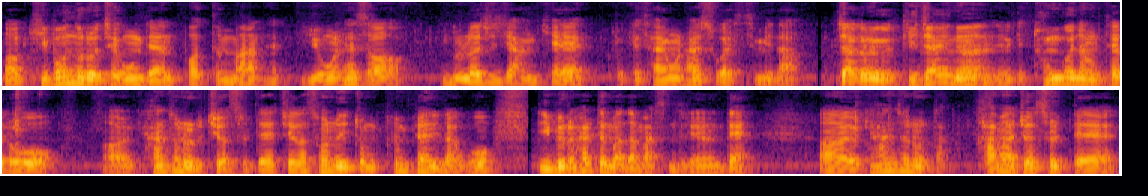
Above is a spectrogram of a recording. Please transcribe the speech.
어, 기본으로 제공된 버튼만 해- 이용을 해서 눌러지지 않게 그렇게 사용을 할 수가 있습니다. 자 그리고 디자인은 이렇게 둥근 형태로 어, 이렇게 한 손으로 쥐었을 때 제가 손이 좀 큰 편이라고 리뷰를 할 때마다 말씀드리는데 어, 이렇게 한 손으로 딱 감아줬을 때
